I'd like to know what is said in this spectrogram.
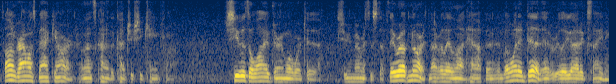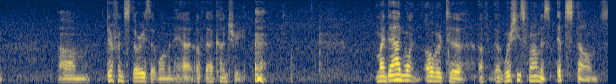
It's all in Grandma's backyard, and that's kind of the country she came from. She was alive during World War II. She remembers the stuff. They were up north, not really a lot happened, but when it did, it really got exciting. Um, different stories that woman had of that country. My dad went over to uh, where she's from is Ipstones.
